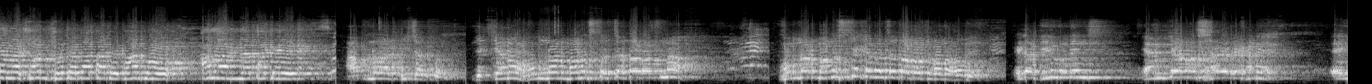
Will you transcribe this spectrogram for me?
আমি আমার সংসদে নেতাকে পারব আমার নেতাকে আপনার বিচার করেন। যে কেন হোমনার মানুষ তো চাঁদাবাজ না? হোমনার মানুষকে কেন চাঁদাবাজ বলা হবে? এটা দীর্ঘদিন এম কে আমার সাহেব এখানে এই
